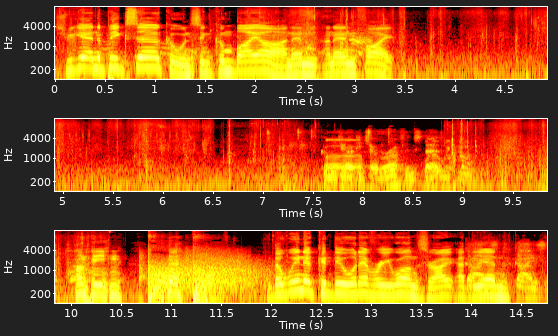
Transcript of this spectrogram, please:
Should we get in a big circle and sing Kumbaya and then and then fight? Can we jerk each other off instead? do we do? I mean, the winner can do whatever he wants, right? At guys, the end. guys,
